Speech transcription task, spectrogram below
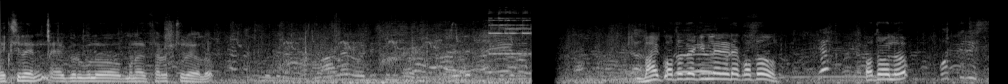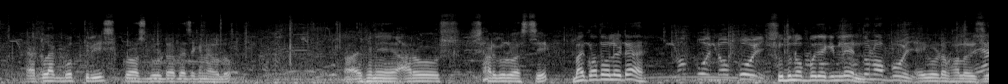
দেখছিলেন এই গরুগুলো মনে হয় ফেরত চলে গেল। ভাই কত দিয়ে কিনলেন এটা? কত? কত হলো? এক লাখ বত্রিশ ক্রস গরুটা বেচা কেনা হলো। এখানে আরও ষাট গরু আসছে। ভাই কত হলো এটা? শুধু নব্বই দিয়ে কিনলেন? এই গরুটা ভালো হয়েছে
